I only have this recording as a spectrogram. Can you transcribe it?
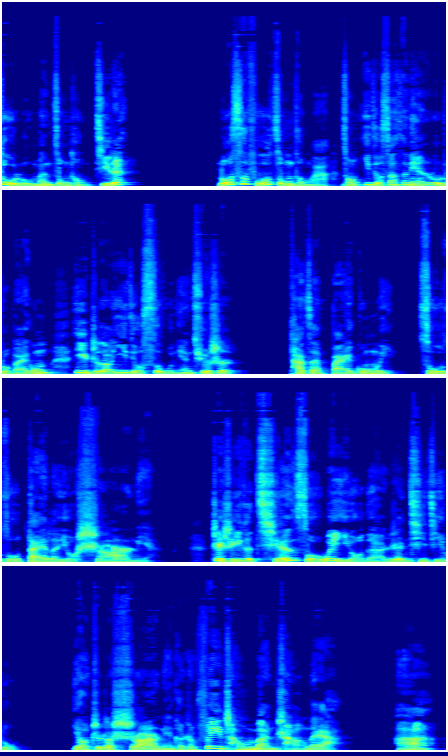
杜鲁门总统继任。罗斯福总统啊，从1933年入主白宫，一直到1945年去世，他在白宫里足足待了有十二年，这是一个前所未有的任期记录。要知道，十二年可是非常漫长的呀！啊，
